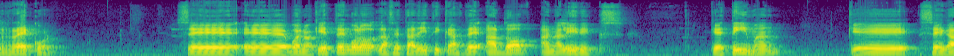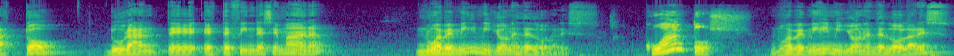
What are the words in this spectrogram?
Récord. Se, eh, bueno, aquí tengo las estadísticas de Adobe Analytics que estiman que se gastó durante este fin de semana 9 mil millones de dólares. ¿Cuántos? 9 mil millones de dólares.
